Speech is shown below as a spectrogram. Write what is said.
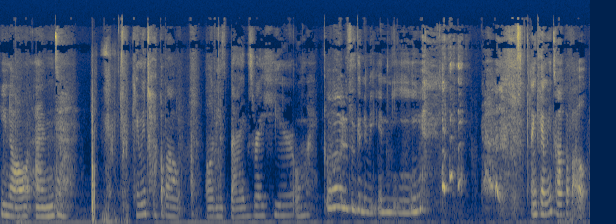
you know, and can we talk about all these bags right here? Oh my God, this is gonna be in me. and can we talk about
